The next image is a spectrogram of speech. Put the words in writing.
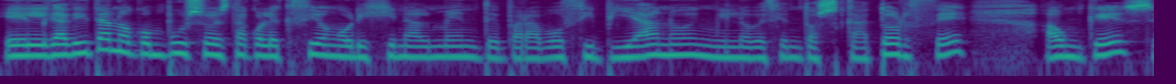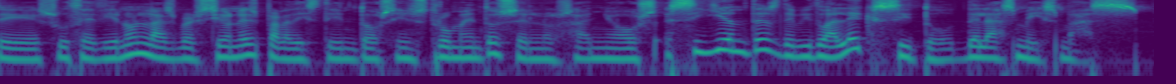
El gaditano compuso esta colección originalmente para voz y piano en 1914, aunque se sucedieron las versiones para distintos instrumentos en los años siguientes debido al éxito de las mismas.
